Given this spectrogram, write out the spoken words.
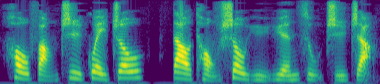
后访至贵州，道统授予元祖执掌。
